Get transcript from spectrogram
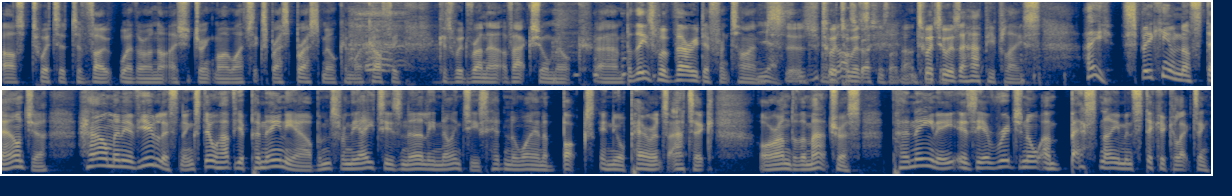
asked Twitter to vote whether or not I should drink my wife's express breast milk in my coffee because we'd run out of actual milk. Um, but these were very different times. Yes, It was- sure. Twitter was like that Twitter Twitter. was a happy place. Hey, speaking of nostalgia, how many of you listening still have your Panini albums from the 80s and early 90s hidden away in a box in your parents' attic or under the mattress? Panini is the original and best name in sticker collecting,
